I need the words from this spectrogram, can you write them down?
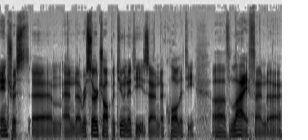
interest um, and uh, research opportunities and the quality of life. And uh,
